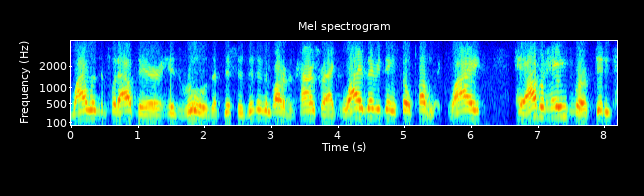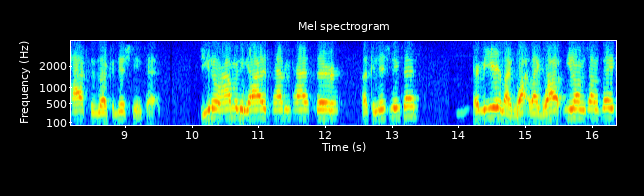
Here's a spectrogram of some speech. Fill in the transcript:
why was it put out there his rules if this is this isn't part of his contract? Why is everything so public? Why? Hey, Albert Haynesworth didn't pass his uh, conditioning test. Do you know how many guys haven't passed their uh, conditioning test every year? Like why? Like why? You know what I'm trying to say?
